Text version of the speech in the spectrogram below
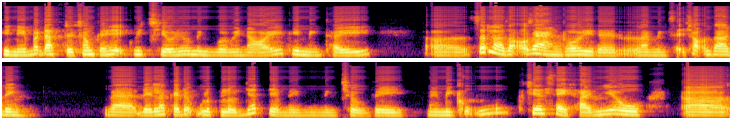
Thì nếu mà đặt ở trong cái hệ quy chiếu như mình vừa mới nói thì mình thấy, uh, rất là rõ ràng thôi, thì để là mình sẽ chọn gia đình. Và đấy là cái động lực lớn nhất để mình mình trở về. Mình mình cũng chia sẻ khá nhiều, uh,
